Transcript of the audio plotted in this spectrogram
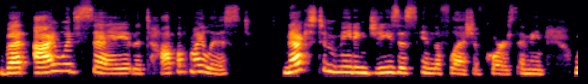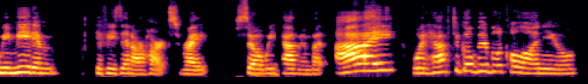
but I would say the top of my list, next to meeting Jesus in the flesh, of course. I mean, we meet him if he's in our hearts, right? So we mm-hmm. have him, but I would have to go biblical on you,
